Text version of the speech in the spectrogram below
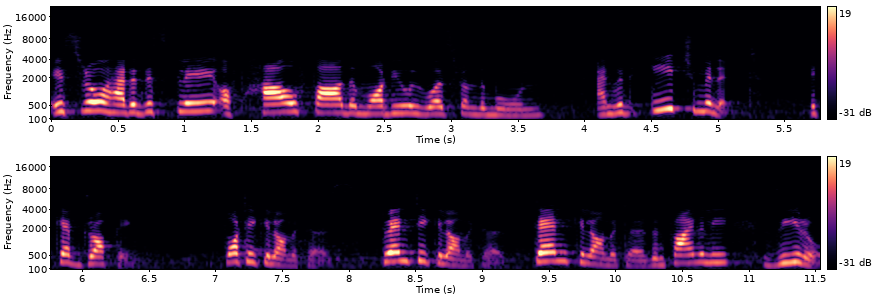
ISRO had a display of how far the module was from the moon, and with each minute, it kept dropping 40 kilometers, 20 kilometers, 10 kilometers, and finally, zero.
